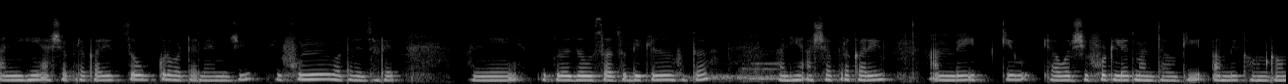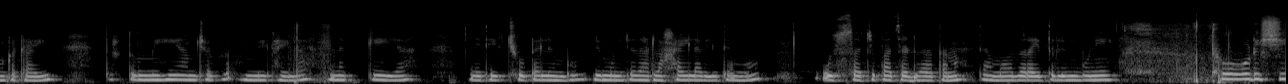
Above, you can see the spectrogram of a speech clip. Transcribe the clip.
आणि ही अशा प्रकारे चौकड वाटाणे आहे म्हणजे ही फुल वाटाणे झाड आहेत. आणि इकडं जवसाचं देखील होतं. आणि अशा प्रकारे आंबे इतके यावर्षी फुटलेत म्हणता हो की आंबे खाऊन खाऊन कटाळीन. तर तुम्हीही आमच्याकडं आंबे खायला नक्की या. आणि ते एक छोटा लिंबू लिंबूच्या झाडाला हाय लागली त्यामुळं उसाची पाचड जाताना त्यामुळं जरा इथं लिंबूनी थोडीशी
